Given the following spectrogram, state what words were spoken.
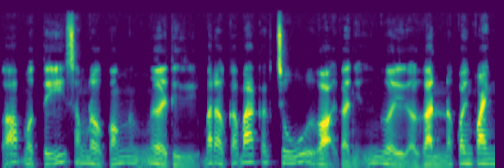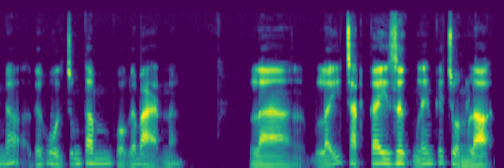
góp một tí xong đầu có người thì bắt đầu các bác các chú gọi cả những người ở gần nó quanh quanh đó ở cái khu vực trung tâm của cái bản đó là lấy chặt cây dựng lên cái chuồng lợn.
